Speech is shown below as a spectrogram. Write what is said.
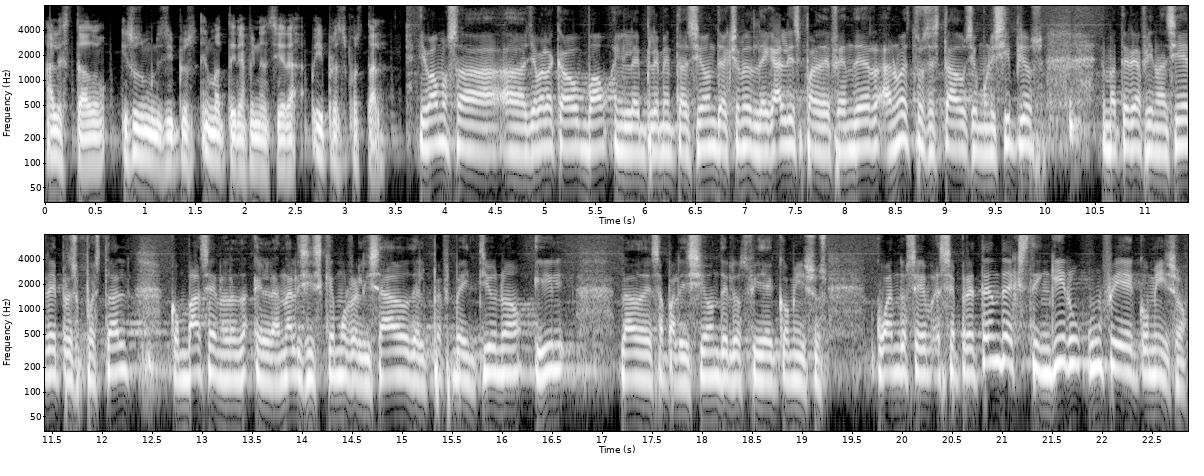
al Estado y sus municipios en materia financiera y presupuestal. Y vamos a, llevar a cabo la implementación de acciones legales para defender a nuestros estados y municipios en materia financiera y presupuestal con base en el, el análisis que hemos realizado del PEF 21 y la desaparición de los fideicomisos. Cuando se, se pretende extinguir un fideicomiso,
